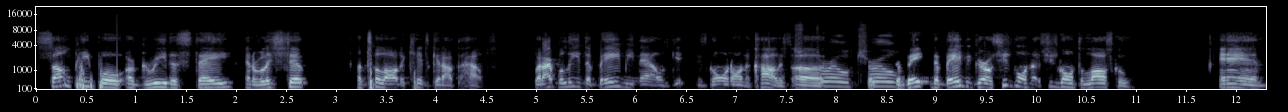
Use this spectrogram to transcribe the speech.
some people agree to stay in a relationship until all the kids get out the house. But I believe the baby now is get, is going on to college. Uh, true true the ba- the baby girl, she's going to she's going to law school, and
